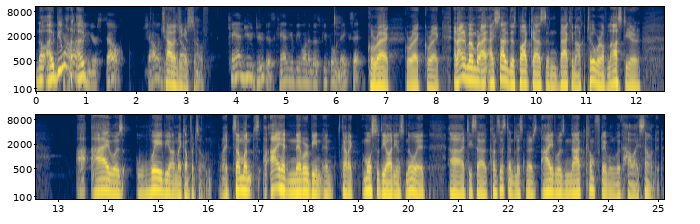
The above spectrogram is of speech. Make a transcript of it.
now, I do want to challenging yourself, challenging, challenging yourself can you do this? Can you be one of those people who makes it? Correct, correct, correct. And I remember I, I started this podcast and back in October of last year, I, I, was way beyond my comfort zone, right? Someone, I had never been, and kind of like most of the audience know it, uh, at least uh, consistent listeners, I was not comfortable with how I sounded.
